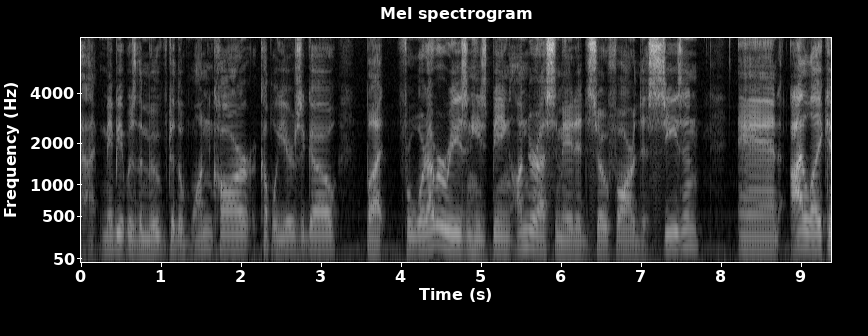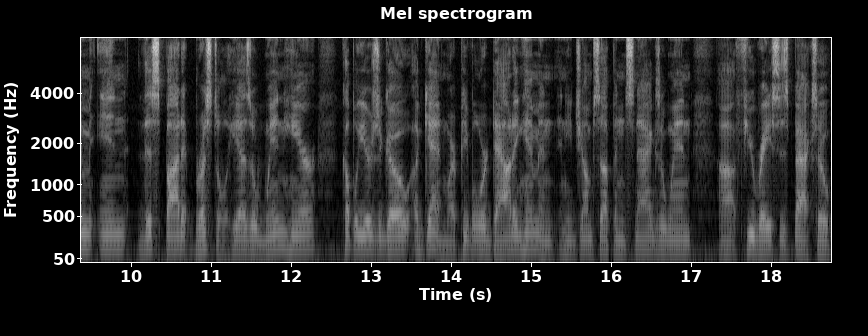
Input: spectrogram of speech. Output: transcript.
Uh, maybe it was the move to the one car a couple years ago but for whatever reason, he's being underestimated so far this season. And I like him in this spot at Bristol. He has a win here a couple years ago, again, where people were doubting him, and, and he jumps up and snags a win uh, a few races back. So,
